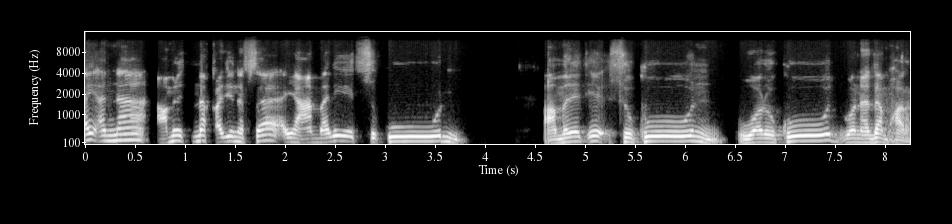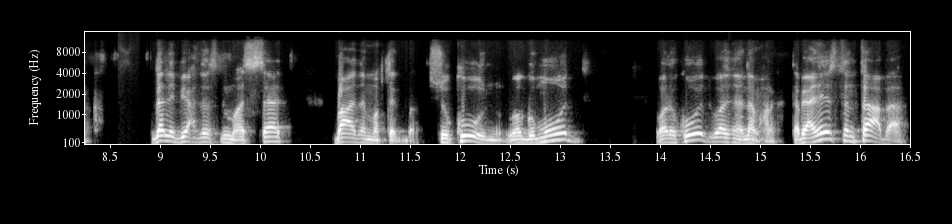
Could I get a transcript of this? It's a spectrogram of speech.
أي أنها عملية النقع دي نفسها هي عملية سكون. عملية إيه؟ سكون وركود وانعدام حركة. ده اللي بيحدث للمؤسسات بعد ما بتكبر. سكون وجمود وركود وانعدام حركة. طب يعني إيه استنقاع بقى؟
